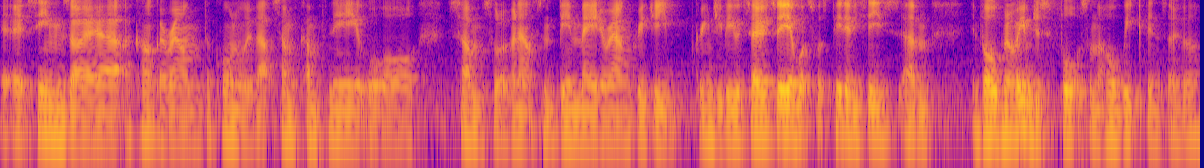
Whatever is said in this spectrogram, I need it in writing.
it, it seems I uh, I can't go around the corner without some company or some sort of announcement being made around Green, G, Green GB week. So so yeah, what's what's PwC's um, involvement or even just thoughts on the whole week been so far?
